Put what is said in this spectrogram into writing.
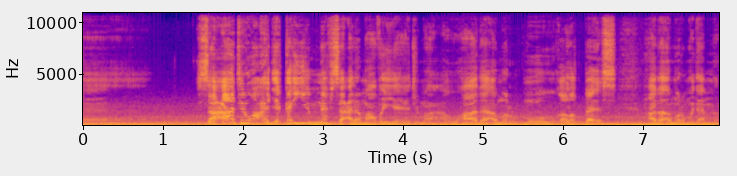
آه ساعات الواحد يقيم نفسه على ماضيه يا جماعة وهذا أمر مو غلط بس هذا أمر مدمر.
